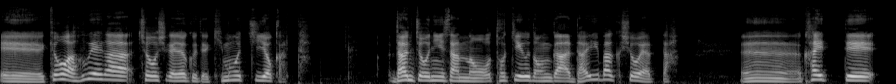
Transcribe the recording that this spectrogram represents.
えー、今日は笛が調子が良くて気持ちよかった団長兄さんの時うどんが大爆笑やったうん帰って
